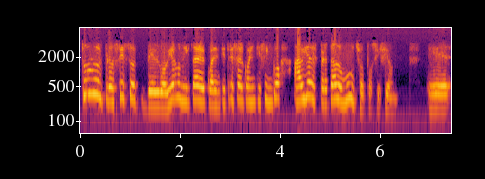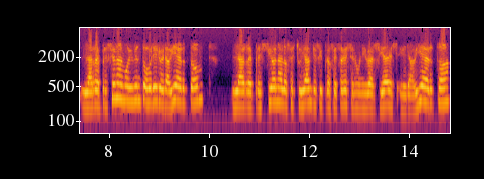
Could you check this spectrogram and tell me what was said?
Todo el proceso del gobierno militar del 43 al 45 había despertado mucha oposición eh, la represión al movimiento obrero era abierto, la represión a los estudiantes y profesores en universidades era abierta,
